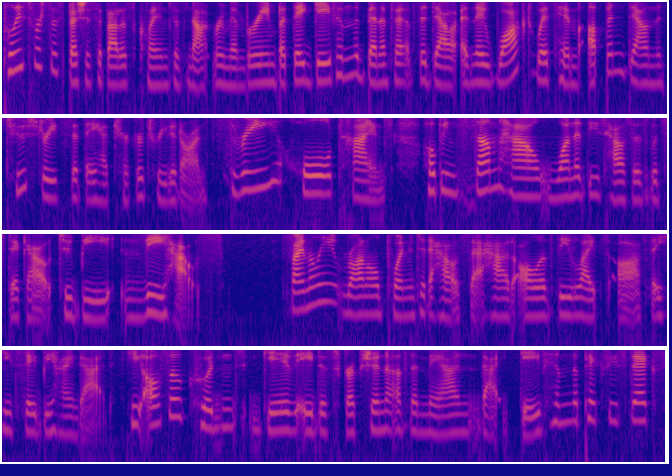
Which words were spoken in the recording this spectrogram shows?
Police were suspicious about his claims of not remembering, but they gave him the benefit of the doubt and they walked with him up and down the two streets that they had trick or treated on three whole times, hoping somehow one of these houses would stick out to be the house. Finally, Ronald pointed to the house that had all of the lights off that he stayed behind at. He also couldn't give a description of the man that gave him the pixie sticks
